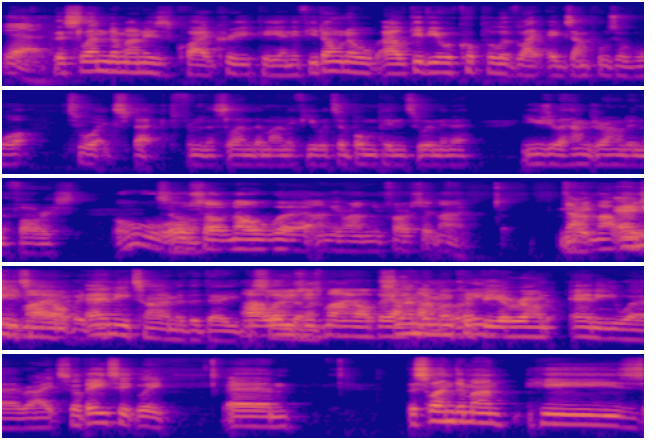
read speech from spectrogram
yeah. The Slender Man is quite creepy, and if you don't know, I'll give you a couple of like examples of what to expect from the Slender Man if you were to bump into him in a. Usually hangs around in the forest. Oh, So- also no uh, hanging around in the forest at night. Damn, Mate, any time, hobby. any time of the day. the that Slender loses my hobby. Slenderman could be it. around anywhere, right? So basically, um, the Slender Man, he's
